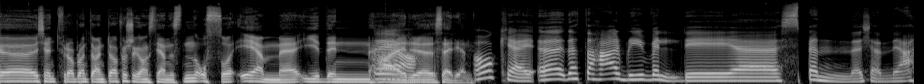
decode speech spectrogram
eh, kjent fra av Førstegangstjenesten, også er med i denne Ja. serien. Ok, eh, dette her blir veldig eh, spennende, kjenner jeg.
